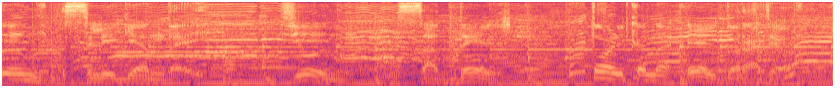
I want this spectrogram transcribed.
День с легендой. День с Адель. Только на Эльдо радио.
